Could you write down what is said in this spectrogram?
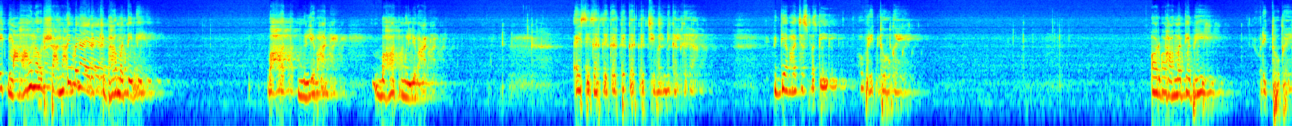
एक माहौल और शांति बनाए रखी भामती ने। बहुत मूल्यवान है। बहुत मूल्यवान है। ऐसे करते करते करते जीवन निकल गया। विद्या वाचस्पति वृद्ध हो गए। और भामती भी वृद्ध हो गई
